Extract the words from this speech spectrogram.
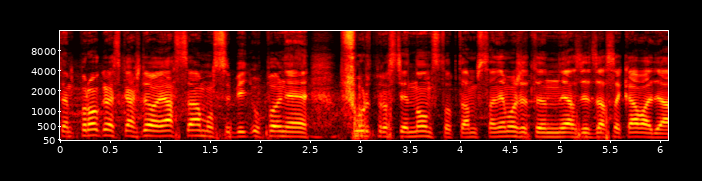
ten progres každého jazdca musí byť úplne furt proste non-stop. Tam sa nemôže ten jazdec zasekávať a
